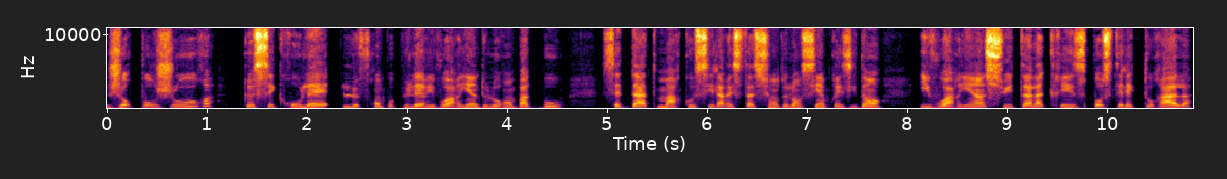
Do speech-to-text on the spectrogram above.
jour pour jour, que s'écroulait le Front populaire ivoirien de Laurent Gbagbo. Cette date marque aussi l'arrestation de l'ancien président ivoirien suite à la crise post-électorale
